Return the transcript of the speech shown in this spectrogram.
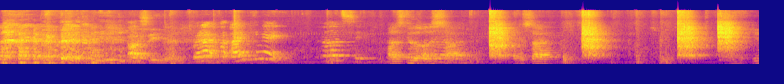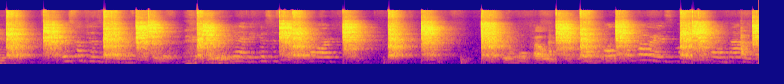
I see you. But I, but I think I, well, let's see. Let's do the other side. Other side. Here. This one feels better. Yeah, because it's more, Feel more power. more power is more, more balance.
